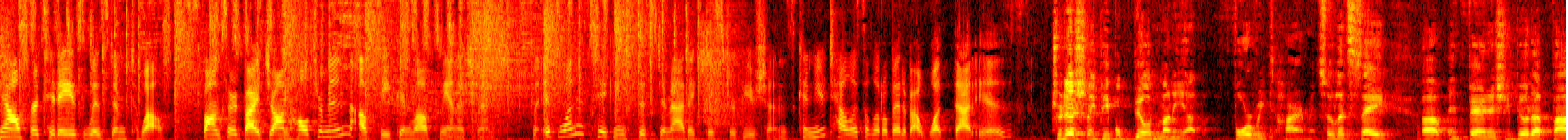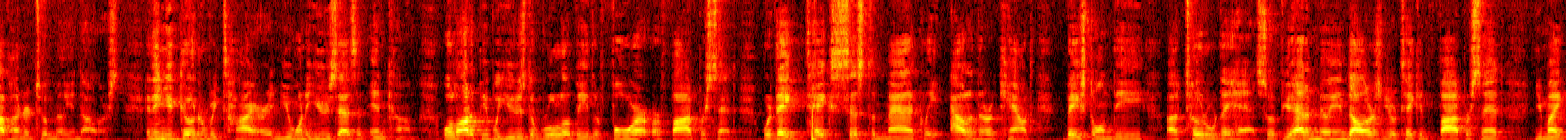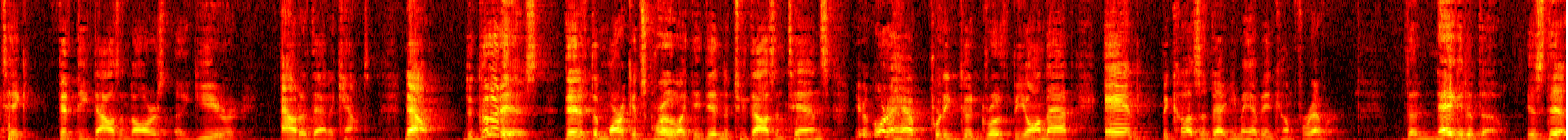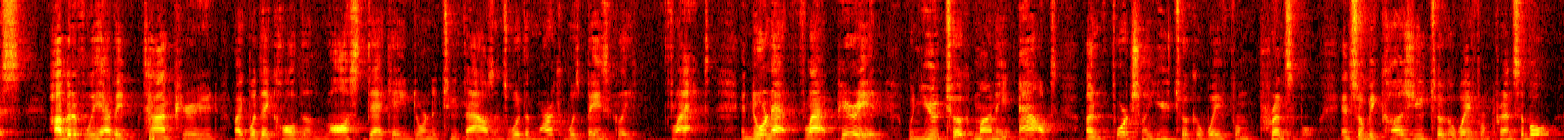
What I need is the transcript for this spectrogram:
now for today's Wisdom to Wealth, sponsored by John Halterman of Beacon Wealth Management. If one is taking systematic distributions, can you tell us a little bit about what that is? Traditionally, people build money up for retirement. So let's say, uh, in fairness, you build up 500 to a million dollars and then you go to retire and you want to use as an income. Well, a lot of people use the rule of either 4 or 5%, where they take systematically out of their account based on the uh, total they had. So if you had a million dollars and you're taking 5%, you might take $50,000 a year out of that account. Now, the good is that if the markets grow like they did in the 2010s, you're going to have pretty good growth beyond that. And because of that, you may have income forever. The negative, though, is this. How about if we have a time period like what they called the lost decade during the 2000s, where the market was basically flat? And during that flat period, when you took money out, unfortunately, you took away from principal. And so, because you took away from principal,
